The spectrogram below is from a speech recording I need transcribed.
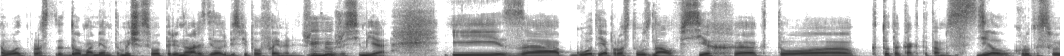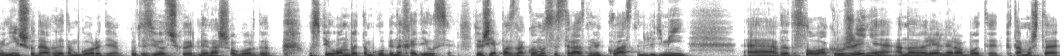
Вот, просто до момента мы сейчас его переименовали, сделали Без People Family, что угу. это уже семья. И за год я просто узнал всех, э, кто кто-то как-то там сделал круто свою нишу, да, в этом городе, какую-то звездочку для нашего города успел. Он в этом клубе находился. То есть я познакомился с разными классными людьми, Э, вот это слово окружение, оно реально работает, потому что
